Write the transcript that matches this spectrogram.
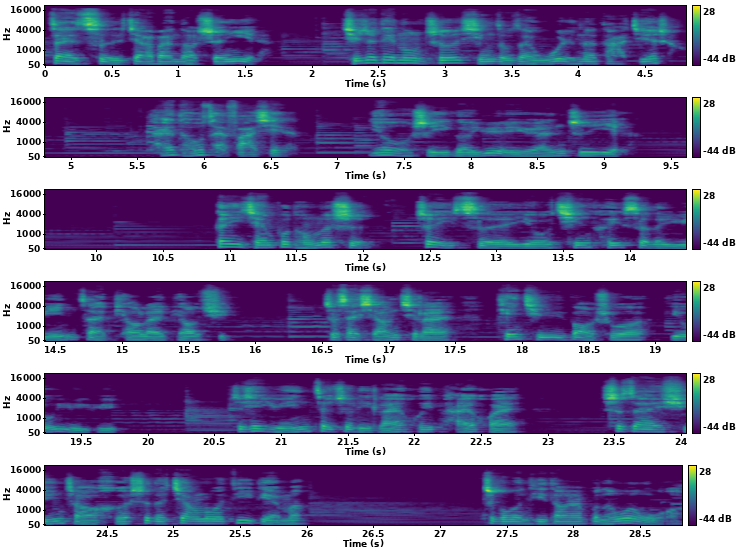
再次加班到深夜，骑着电动车行走在无人的大街上，抬头才发现，又是一个月圆之夜。跟以前不同的是。这一次有青黑色的云在飘来飘去，这才想起来天气预报说有雨。这些云在这里来回徘徊，是在寻找合适的降落地点吗？这个问题当然不能问我。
